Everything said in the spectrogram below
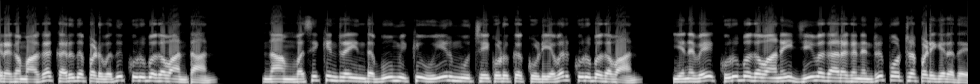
கிரகமாக கருதப்படுவது குருபகவான்தான். நாம் வசிக்கின்ற இந்த பூமிக்கு உயிர் மூச்சை கொடுக்கக்கூடியவர் குருபகவான். எனவே குருபகவானை ஜீவகாரகன் என்று போற்றப்படுகிறது.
